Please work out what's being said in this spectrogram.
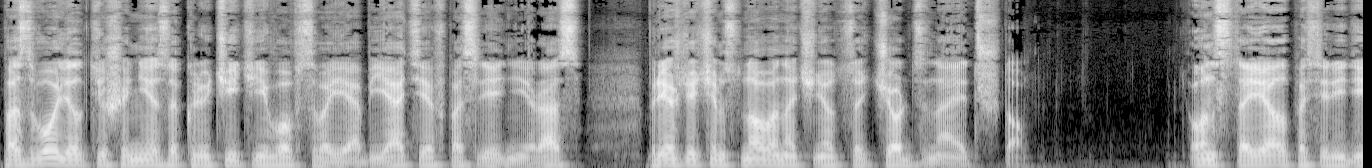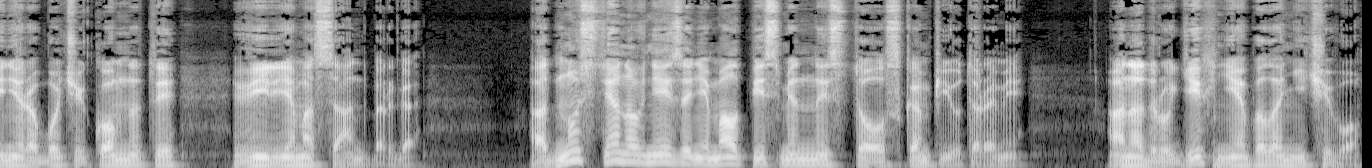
позволил тишине заключить его в свои объятия в последний раз прежде чем снова начнется черт знает что. Он стоял посередине рабочей комнаты Вильяма Сандберга. Одну стену в ней занимал письменный стол с компьютерами, а на других не было ничего.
